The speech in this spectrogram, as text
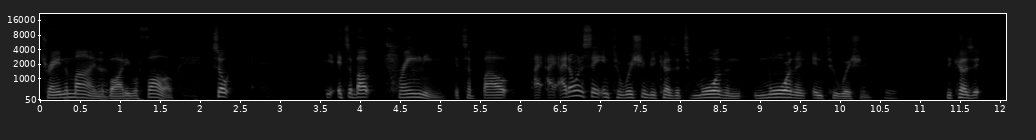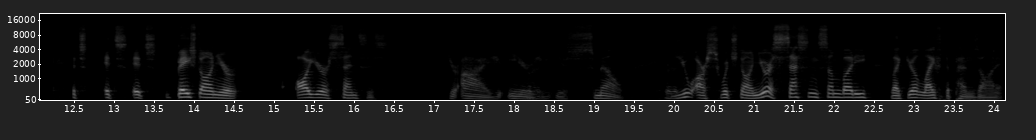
Train the mind, Yeah. the body will follow. So it's about training. It's about I, I- don't want to say intuition because it's more than more than intuition, Hmm. because it it's it's it's based on your all your senses, your eyes, your ears, your, your smell. You are switched on. You're assessing somebody like your life depends on it.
